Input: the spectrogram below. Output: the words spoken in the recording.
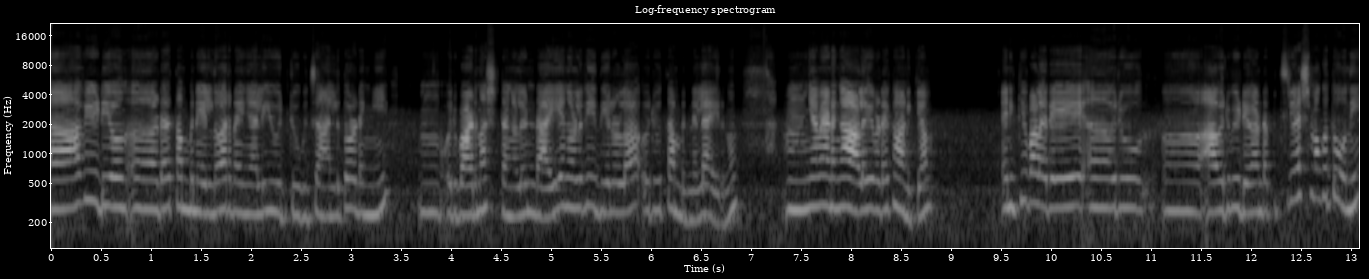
ആ വീഡിയോയുടെ തമ്പനയിൽ എന്ന് പറഞ്ഞു കഴിഞ്ഞാൽ യൂട്യൂബ് ചാനൽ തുടങ്ങി. ഒരുപാട് നഷ്ടങ്ങൾ ഉണ്ടായി എന്നുള്ള രീതിയിലുള്ള ഒരു തമ്പനിലായിരുന്നു. ഞാൻ വേണമെങ്കിൽ ആളെ ഇവിടെ കാണിക്കാം. എനിക്ക് വളരെ ഒരു ആ, ഒരു വീഡിയോ കണ്ടപ്പോൾ ഇച്ചിരി വിഷമമൊക്കെ തോന്നി.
